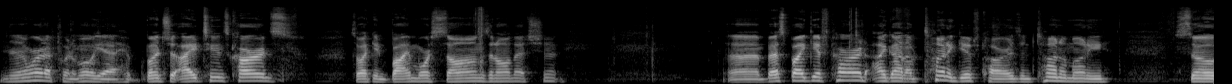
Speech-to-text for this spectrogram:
Now, where did I put them? Oh, yeah, a bunch of iTunes cards so I can buy more songs and all that shit. Uh, Best Buy gift card. I got a ton of gift cards and ton of money. So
